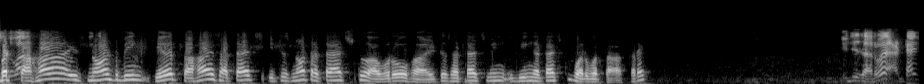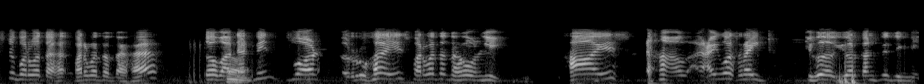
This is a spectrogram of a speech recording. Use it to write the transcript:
but taha is not being here taha is attached it is not attached to avaroha it is attached being, being attached to parvata correct It is arva attached to Parvatah, Parvatatah. So uh, Ah. that means what Ruha is Parvatatah only. Ha is, I was right. You are, you are confusing me.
